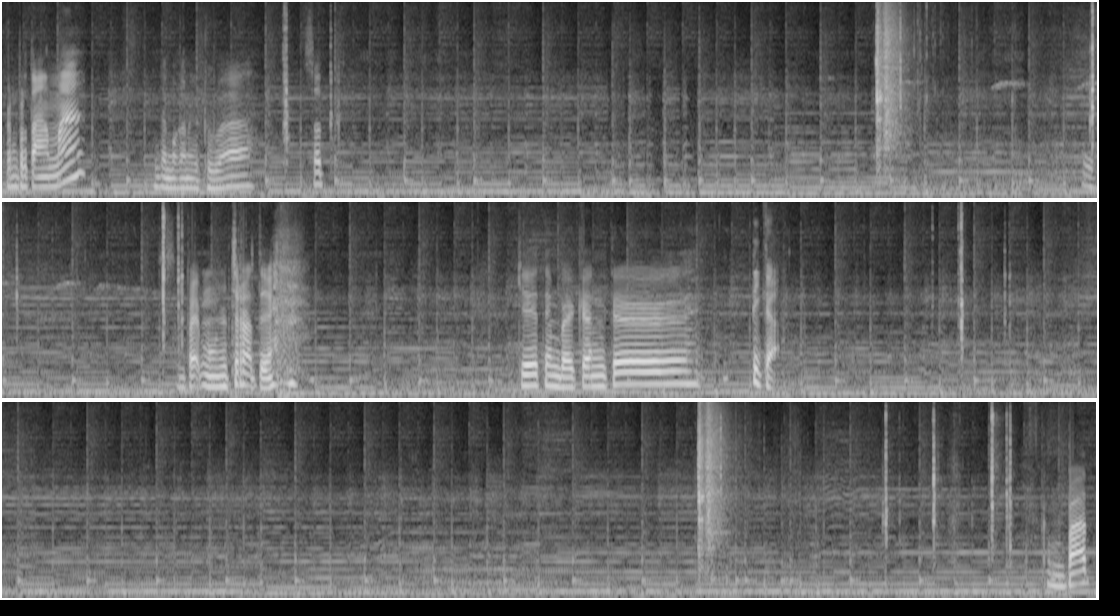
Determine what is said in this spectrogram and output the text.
Tembakan pertama tembakan kedua set sampai muncrat ya. Oke tembakan ke tiga. Keempat.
